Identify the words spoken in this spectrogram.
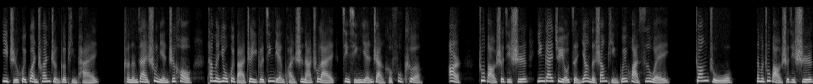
一直会贯穿整个品牌。可能在数年之后，他们又会把这一个经典款式拿出来进行延展和复刻。二珠宝设计师应该具有怎样的商品规划思维？庄主，那么珠宝设计师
